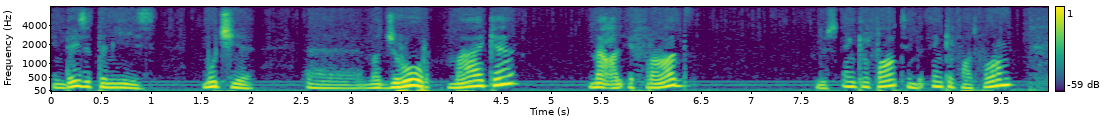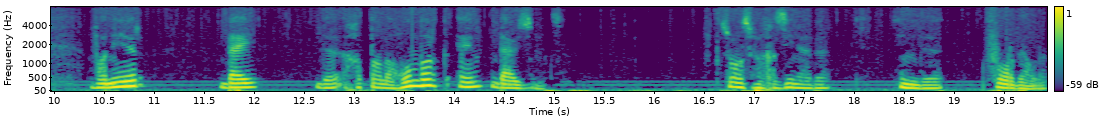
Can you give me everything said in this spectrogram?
in deze tamyiz moet je uh, eh, majroor maken ma'al ifraad. Dus enkelvoud in de enkelvoudvorm. Wanneer bij de getallen 100 en 1000. Zoals we gezien hebben in de voorbeelden.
